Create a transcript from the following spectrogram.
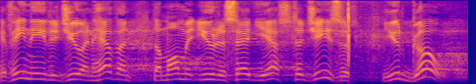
If He needed you in heaven, the moment you'd have said yes to Jesus, you'd go.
